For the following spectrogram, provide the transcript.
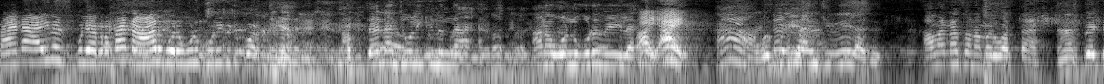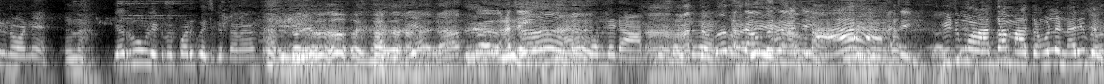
நான் என்ன ஐவஸ் புள்ளி அப்புறமா நாலு ஒரு உழு குடிக்கிட்டு போறது? அப்படித்தான் நான் ஜொலிக்கணும் இருந்தேன். ஆனா ஒண்ணு கூட வீல ஒரு குடி அஞ்சு வீல அது. அவன் என்ன சொன்ன மாதிரி ஒருத்தன்? பெட்டுன உடனே என் ரூம்ல இட்டு போய் படுக்க வச்சுக்கிட்டானே சொல்லுடா. வீட்டு போலாம் தான் மாத்தம் உள்ள நிறைய பேர்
